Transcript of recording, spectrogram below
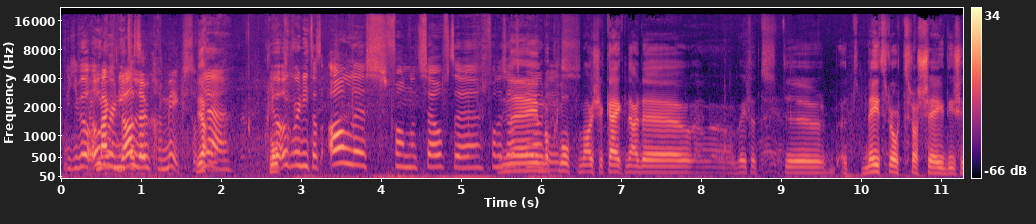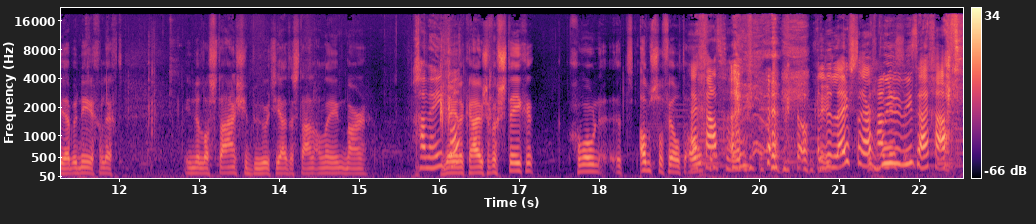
Want je wil ook weer niet wel dat... leuk gemixt. of Ja. Je wil ook weer niet dat alles van hetzelfde van dezelfde Nee, periode maar is. klopt. Maar als je kijkt naar de, eh, weet het, de, het metrotracé die ze hebben neergelegd in de Lastagebuurt, ja, daar staan alleen maar Gaan we heen lelijke huizen. We steken gewoon het Amstelveld Hij over. gaat gewoon. En de luisteraar boeit dus- hem niet, hij gaat.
